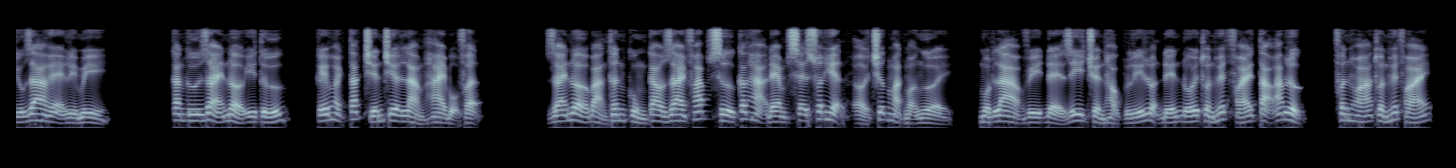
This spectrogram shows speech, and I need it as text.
cứu ra hệ lì mì. Căn cứ giải nở y tứ, kế hoạch tác chiến chia làm hai bộ phận. Giải nở bản thân cùng cao giai pháp sư các hạ đem sẽ xuất hiện ở trước mặt mọi người, một là vì để di truyền học lý luận đến đối thuần huyết phái tạo áp lực, phân hóa thuần huyết phái,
